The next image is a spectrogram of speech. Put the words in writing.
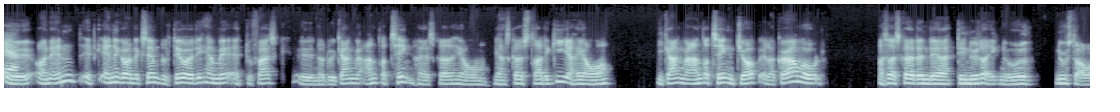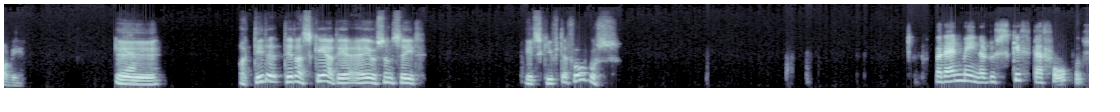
Ja. Øh, og en anden, et andet godt eksempel, det var det her med, at du faktisk, øh, når du er i gang med andre ting, har jeg skrevet herover. Jeg har skrevet strategier herover. I gang med andre ting, job eller gøremål. Og så har jeg skrevet den der, det nytter ikke noget. Nu stopper vi. Ja. Øh, og det der, det, der sker, det er jo sådan set et skift af fokus. Hvordan mener du skifter fokus?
